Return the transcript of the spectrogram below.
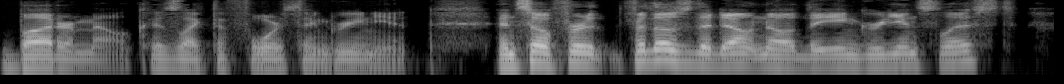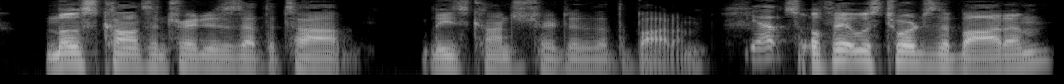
Buttermilk is like the fourth ingredient. And so for, for those that don't know, the ingredients list, most concentrated is at the top, least concentrated is at the bottom. Yep. So if it was towards the bottom,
